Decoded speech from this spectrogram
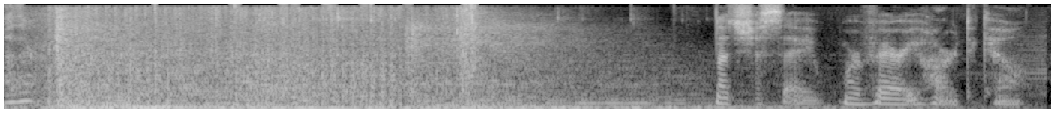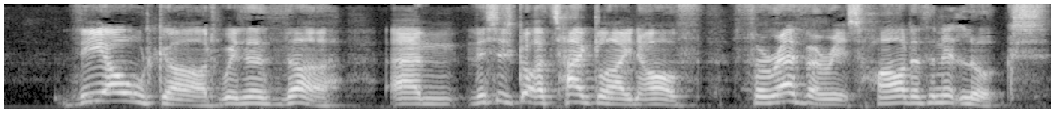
Mother? Let's just say we're very hard to kill. The old guard with a the. Um, this has got a tagline of "Forever it's harder than it looks,"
